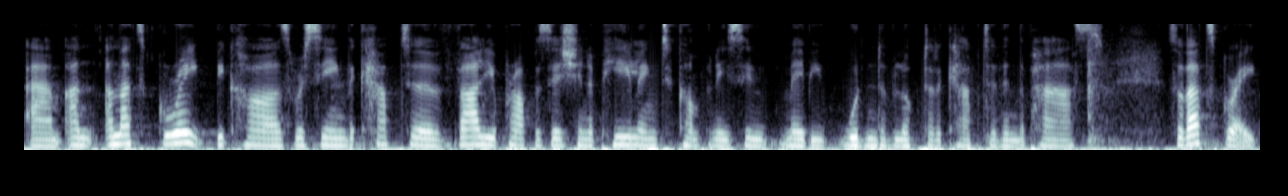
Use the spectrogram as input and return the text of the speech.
Um, and, and that's great because we're seeing the captive value proposition appealing to companies who maybe wouldn't have looked at a captive in the past. So that's great.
